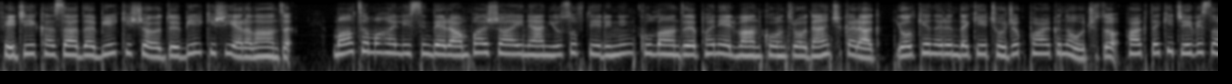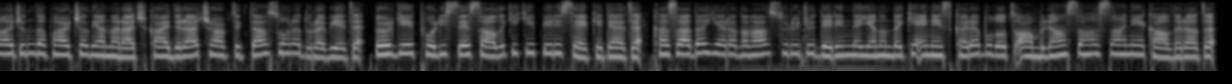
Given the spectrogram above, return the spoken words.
Feci kazada bir kişi öldü, bir kişi yaralandı. Malta mahallesinde rampa aşağı inen Yusuf Deri'nin kullandığı panelvan kontrolden çıkarak yol kenarındaki çocuk parkına uçtu. Parktaki ceviz ağacını da parçalayan araç kaydıra çarptıktan sonra durabildi. Bölgeye polis ve sağlık ekipleri sevk edildi. Kazada yaralanan sürücü Derin'le yanındaki Enes Karabulut ambulansla hastaneye kaldırıldı.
